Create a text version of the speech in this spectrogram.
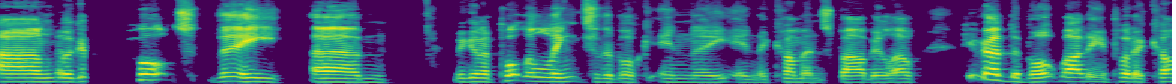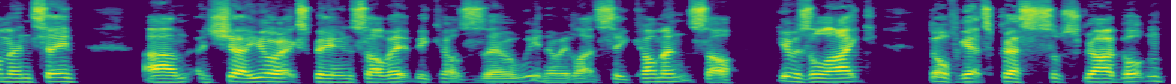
And we're going to put the um, we're going to put the link to the book in the in the comments bar below. If you've read the book, why don't you put a comment in um, and share your experience of it? Because uh, we know we'd like to see comments. So give us a like. Don't forget to press the subscribe button.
